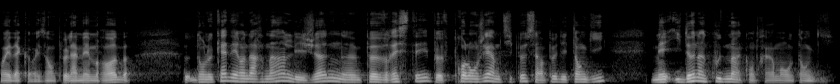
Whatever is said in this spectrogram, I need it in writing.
Oui, d'accord, ils ont un peu la même robe. Dans le cas des renards nains, les jeunes peuvent rester, peuvent prolonger un petit peu, c'est un peu des tanguis, mais ils donnent un coup de main, contrairement aux tanguis.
